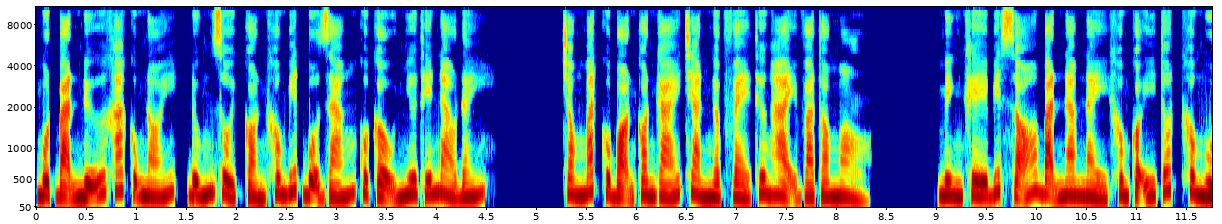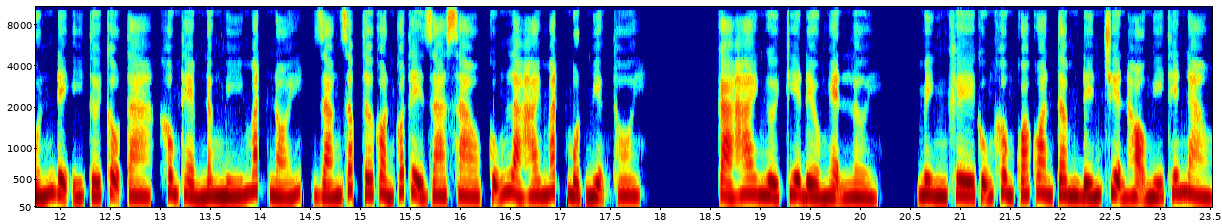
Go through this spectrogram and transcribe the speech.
Một bạn nữ khác cũng nói, đúng rồi còn không biết bộ dáng của cậu như thế nào đấy. Trong mắt của bọn con gái tràn ngập vẻ thương hại và tò mò. Minh Khê biết rõ bạn nam này không có ý tốt, không muốn để ý tới cậu ta, không thèm nâng mí mắt nói, dáng dấp tớ còn có thể ra sao, cũng là hai mắt một miệng thôi. Cả hai người kia đều nghẹn lời. Minh Khê cũng không quá quan tâm đến chuyện họ nghĩ thế nào.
